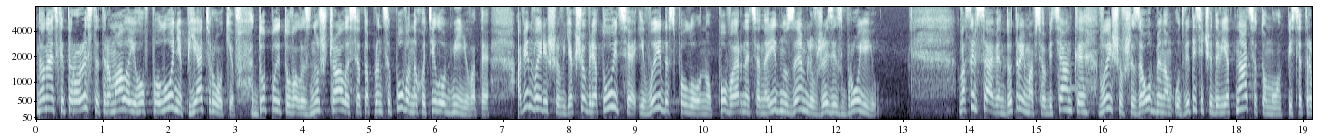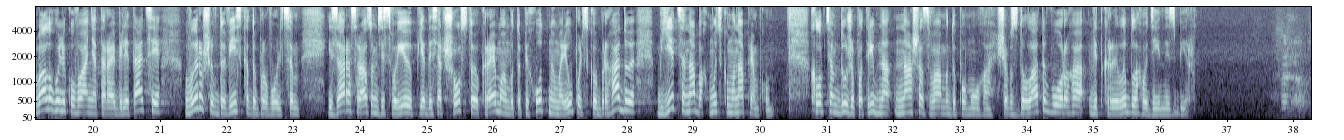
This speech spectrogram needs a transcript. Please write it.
Донецькі терористи тримали його в полоні 5 років. Допитували, знущалися та принципово не хотіли обмінювати. А він вирішив, якщо врятується і вийде з полону, повернеться на рідну землю вже зі зброєю. Василь Савін дотримався обіцянки, вийшовши за обміном у 2019-му, після тривалого лікування та реабілітації, вирушив до війська добровольцем. І зараз разом зі своєю 56-ю окремою мотопіхотною маріупольською бригадою б'ється на Бахмутському напрямку. Хлопцям дуже потрібна наша з вами допомога, щоб здолати ворога, відкрили благодійний збір.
